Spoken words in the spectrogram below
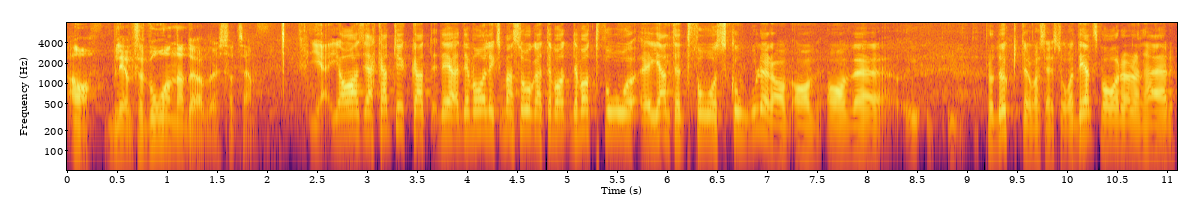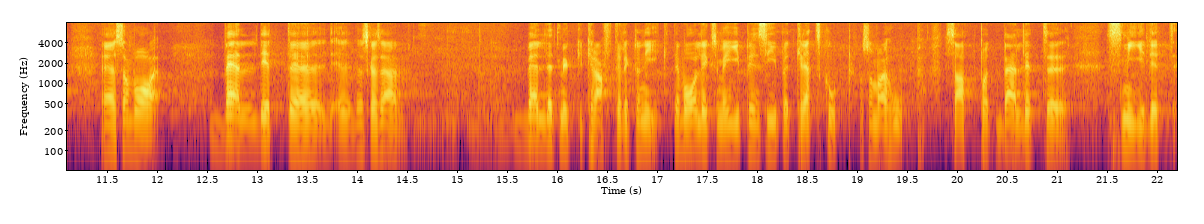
ja, blev förvånad över, så att säga? Ja, ja, alltså jag kan tycka att det, det, var liksom, man såg att det var, det var två, egentligen två skolor av, av, av eh, produkter, om man säger så. Dels var det den här eh, som var väldigt, eh, eh vad ska jag säga, väldigt mycket kraftelektronik. Det var liksom i princip ett kretskort som var ihop, satt på ett väldigt eh, smidigt,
